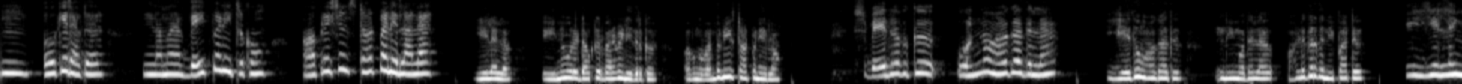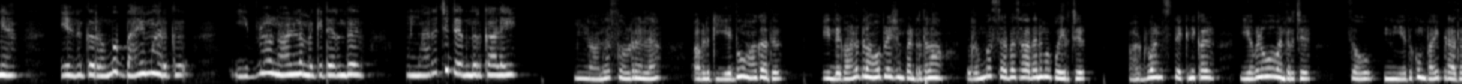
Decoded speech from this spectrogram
ம் ஓகே டாக்டர் நம்ம வெயிட் பண்ணிட்டு இருக்கோம் ஆபரேஷன் ஸ்டார்ட் பண்ணிடலாம்ல? இல்ல இல்ல. இன்னும் ஒரு டாக்டர் வர வேண்டியது இருக்கு. அவங்க வந்தோடனே ஸ்டார்ட் பண்ணிடலாம். ஸ்வேதாவுக்கு ஒன்றும் ஆகாதுல்ல? எதுவும் ஆகாது. நீ முதல்ல அழுகிறத நிப்பாட்டு இல்லைங்க. எனக்கு ரொம்ப பயமா இருக்கு. இவ்வளோ நாள் நம்ம கிட்ட இருந்து மறைச்சிட்டு இருந்திருக்காளே. நான் தான் சொல்றேன்ல. அவளுக்கு எதுவும் ஆகாது. இந்த காலத்துல ஆபரேஷன் பண்றதெல்லாம் ரொம்ப சர்வசாதாரணமா போயிருச்சு. அட்வான்ஸ் டெக்னிக்கல் எவ்வளவோ வந்துருச்சு. ஸோ நீ எதுக்கும் பயப்படாத.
